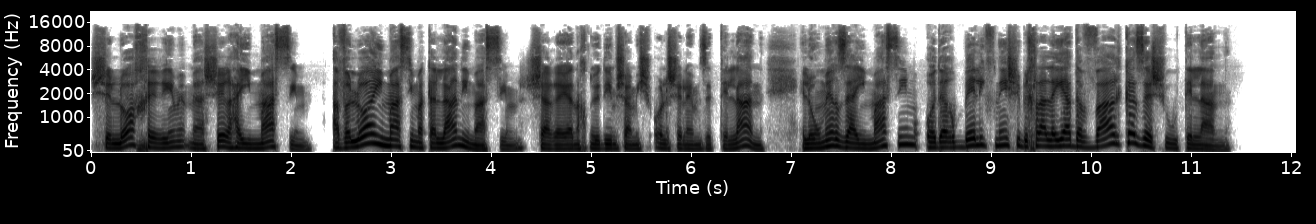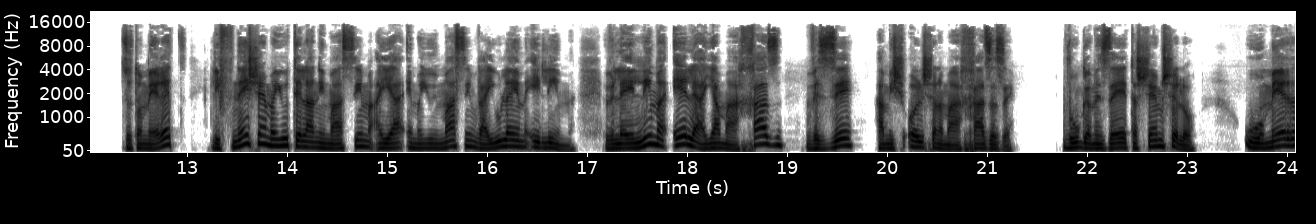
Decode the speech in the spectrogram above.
שלא אחרים מאשר האימאסים אבל לא האימאסים התלן אימאסים שהרי אנחנו יודעים שהמשעול שלהם זה תלן אלא הוא אומר זה האימאסים עוד הרבה לפני שבכלל היה דבר כזה שהוא תלן. זאת אומרת לפני שהם היו היה הם היו אימאסים והיו להם אלים ולאלים האלה היה מאחז וזה המשעול של המאחז הזה. והוא גם מזהה את השם שלו. הוא אומר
